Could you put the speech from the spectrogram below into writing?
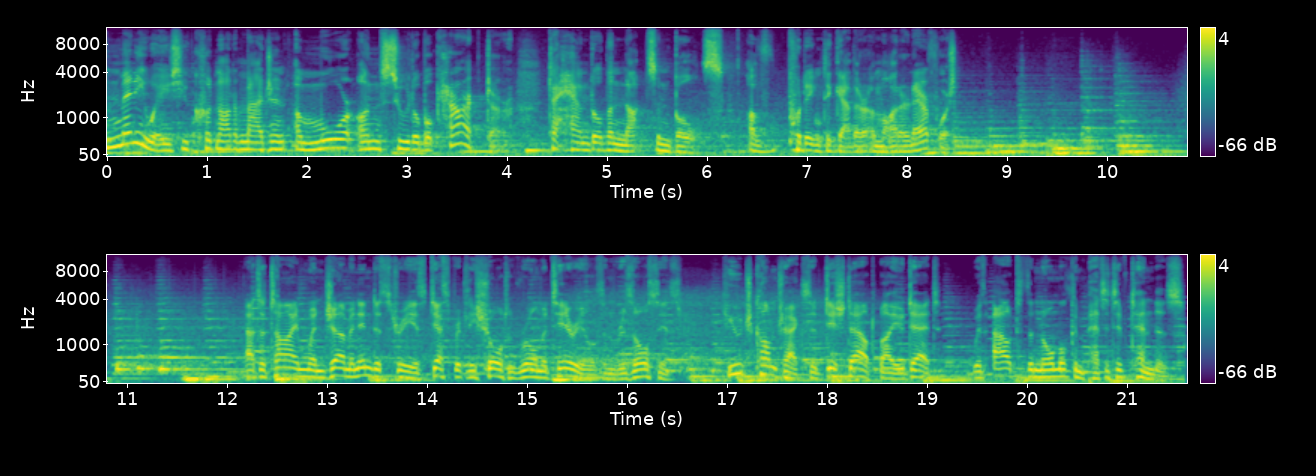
In many ways, you could not imagine a more unsuitable character to handle the nuts and bolts of putting together a modern Air Force. At a time when German industry is desperately short of raw materials and resources, huge contracts are dished out by Udet without the normal competitive tenders.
